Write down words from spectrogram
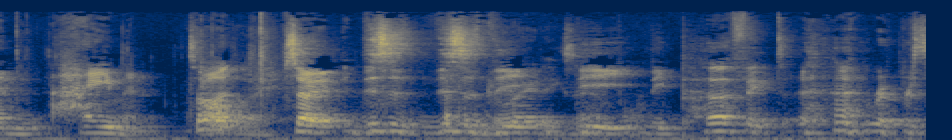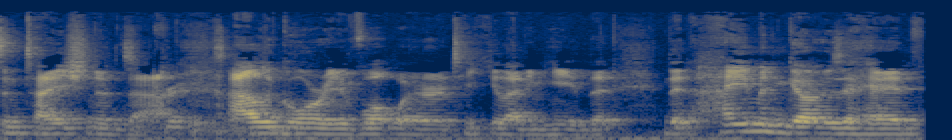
and Haman. Totally. Right? So this is this That's is the, the the perfect representation of that allegory of what we're articulating here. That that Haman goes ahead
